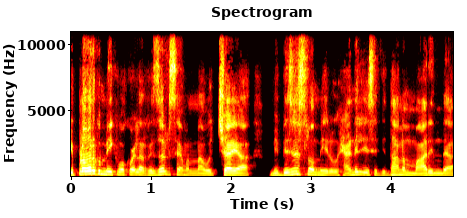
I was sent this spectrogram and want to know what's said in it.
ఇప్పటివరకు మీకు ఒకవేళ రిజల్ట్స్ ఏమన్నా వచ్చాయా మీ బిజినెస్లో మీరు హ్యాండిల్ చేసే విధానం మారిందా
